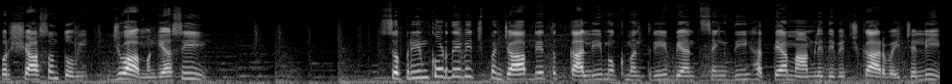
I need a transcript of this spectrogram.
ਪ੍ਰਸ਼ਾਸਨ ਤੋਂ ਵੀ ਜਵਾਬ ਮੰਗਿਆ ਸੀ। ਸੁਪਰੀਮ ਕੋਰਟ ਦੇ ਵਿੱਚ ਪੰਜਾਬ ਦੇ ਤਤਕਾਲੀ ਮੁੱਖ ਮੰਤਰੀ ਬੇਅੰਤ ਸਿੰਘ ਦੀ ਹੱਤਿਆ ਮਾਮਲੇ ਦੇ ਵਿੱਚ ਕਾਰਵਾਈ ਚੱਲੀ।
